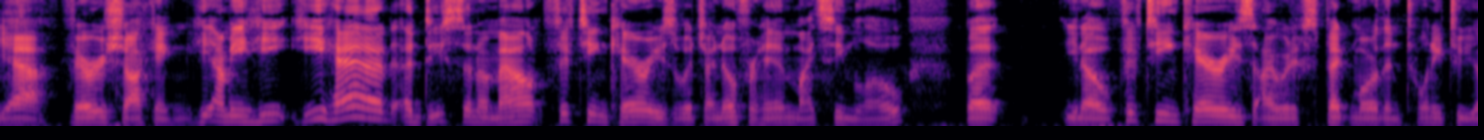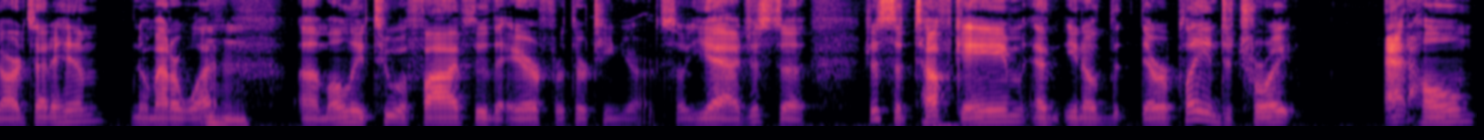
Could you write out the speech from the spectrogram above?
Yeah, very shocking. He, I mean, he he had a decent amount, 15 carries, which I know for him might seem low, but you know, 15 carries, I would expect more than 22 yards out of him, no matter what. Mm-hmm. Um, only two of five through the air for 13 yards. So yeah, just a just a tough game, and you know they were playing Detroit at home,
